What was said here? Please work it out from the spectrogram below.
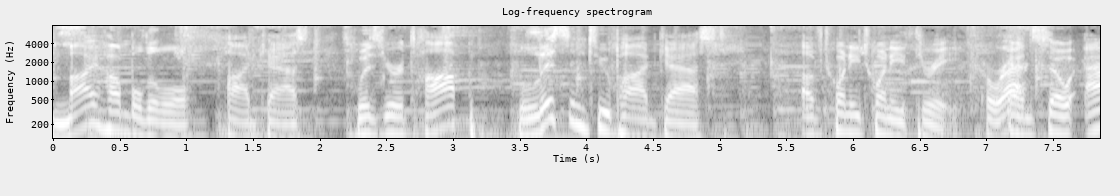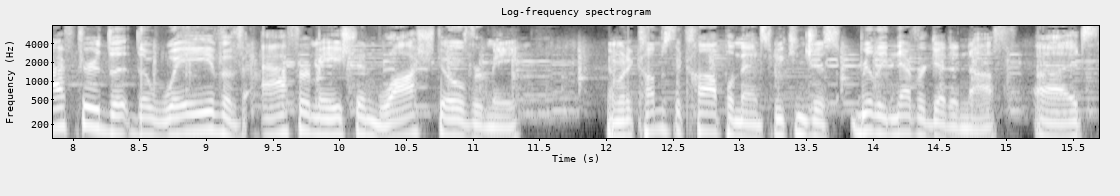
my humble little podcast, was your top listened to podcast of 2023. Correct. And so after the the wave of affirmation washed over me, and when it comes to compliments, we can just really never get enough. Uh, it's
